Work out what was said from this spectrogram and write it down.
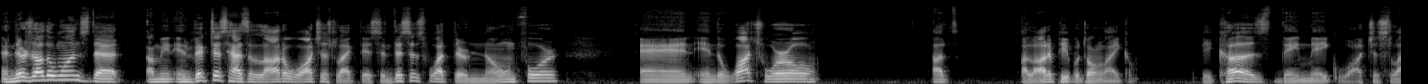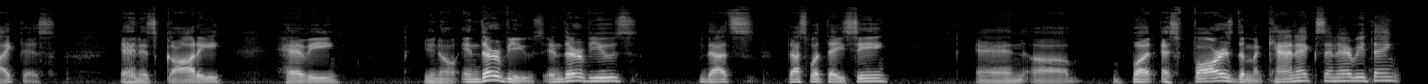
And there's other ones that I mean, Invictus has a lot of watches like this, and this is what they're known for. And in the watch world, a, a lot of people don't like them because they make watches like this and it's gaudy, heavy, you know, in their views. In their views, that's that's what they see. And uh, but as far as the mechanics and everything,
